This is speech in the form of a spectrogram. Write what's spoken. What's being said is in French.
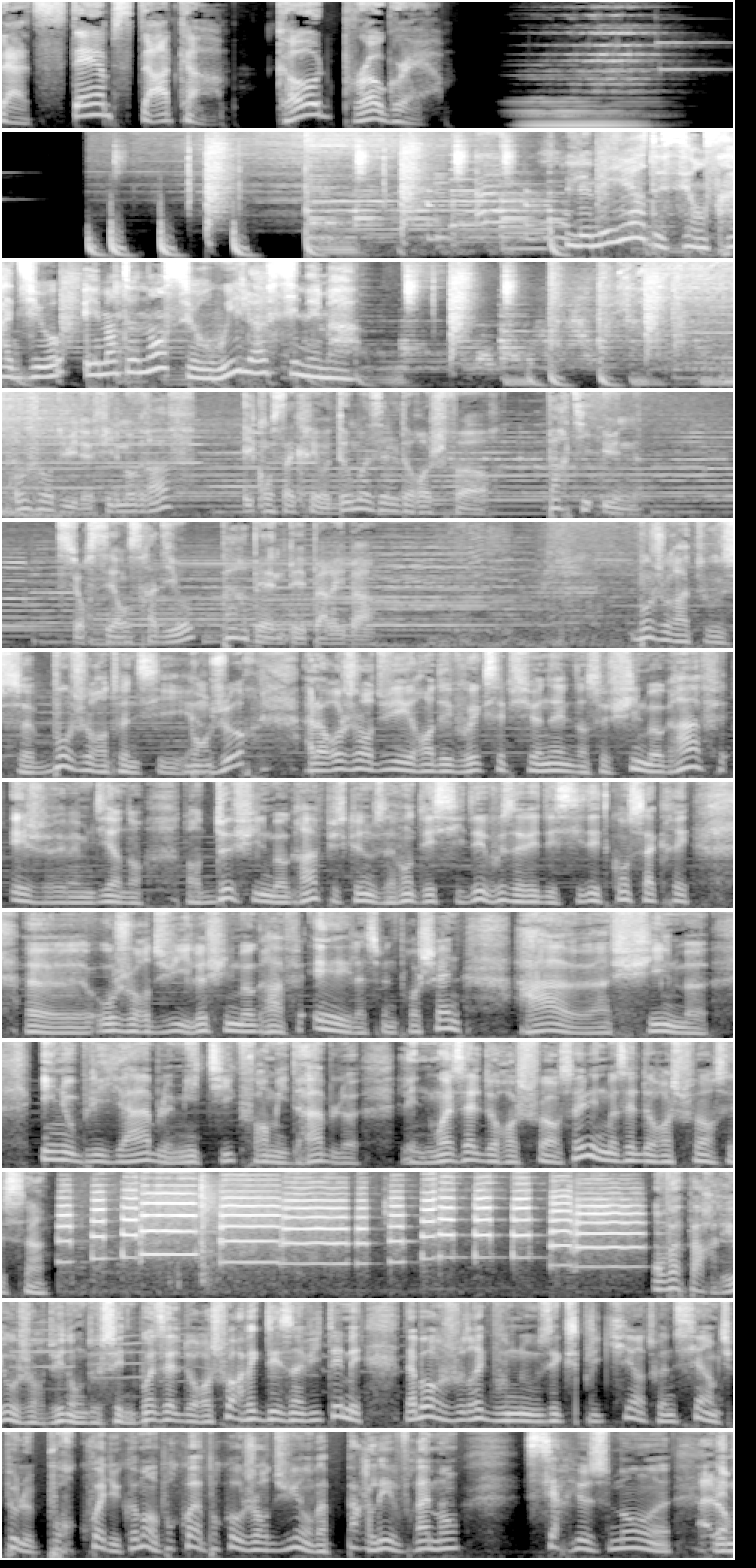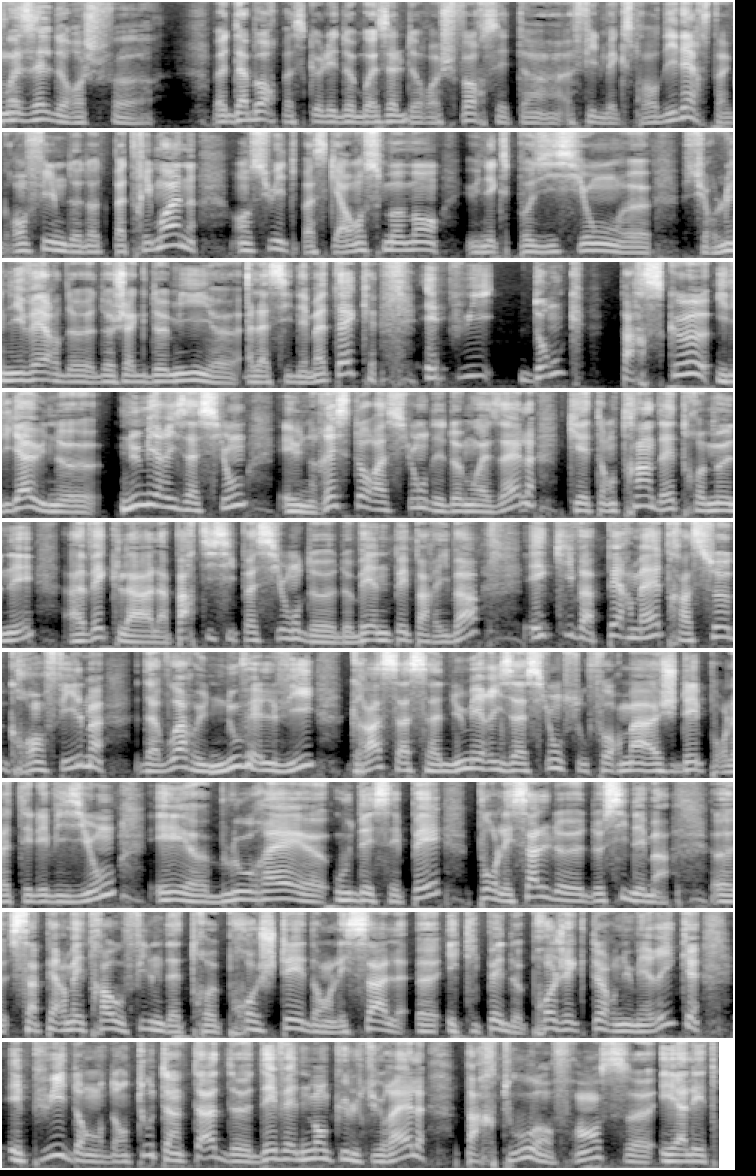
That's Stamps.com. Code Program. Le meilleur de séances radio est maintenant sur We Love Cinéma. Aujourd'hui, le filmographe est consacré aux Demoiselles de Rochefort, partie 1. Sur Séance Radio par BNP Paribas. Bonjour à tous, bonjour Antoine Cyr. Bonjour. Alors aujourd'hui, rendez-vous exceptionnel dans ce filmographe, et je vais même dire dans, dans deux filmographes, puisque nous avons décidé, vous avez décidé de consacrer euh, aujourd'hui le filmographe et la semaine prochaine à euh, un film inoubliable, mythique, formidable, Les Demoiselles de Rochefort. Vous savez, Les Demoiselles de Rochefort, c'est ça? On va parler aujourd'hui donc de ces demoiselles de Rochefort avec des invités, mais d'abord je voudrais que vous nous expliquiez, Antoine Cyr, un petit peu le pourquoi du comment. Pourquoi, pourquoi aujourd'hui on va parler vraiment sérieusement euh, des demoiselles de Rochefort? Bah, D'abord parce que Les Demoiselles de Rochefort, c'est un film extraordinaire, c'est un grand film de notre patrimoine. Ensuite, parce qu'il y a en ce moment une exposition euh, sur l'univers de, de Jacques Demy euh, à la Cinémathèque. Et puis, donc, parce que il y a une numérisation et une restauration des demoiselles qui est en train d'être menée avec la, participation de, BNP Paribas et qui va permettre à ce grand film d'avoir une nouvelle vie grâce à sa numérisation sous format HD pour la télévision et euh, Blu-ray euh, ou DCP pour les salles de, cinéma. Euh, ça permettra au film d'être projeté dans les salles équipées de projecteurs numériques et puis dans, tout un tas d'événements culturels partout en France et à l'étranger,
